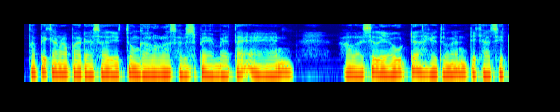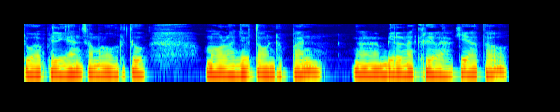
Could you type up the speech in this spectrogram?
Tapi karena pada saat itu nggak lolos habis PMPTN, alhasil ya udah gitu kan dikasih dua pilihan sama ortu mau lanjut tahun depan ngambil negeri lagi atau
